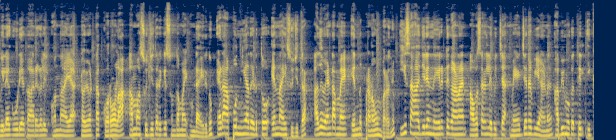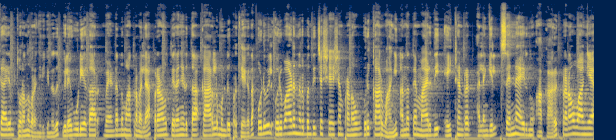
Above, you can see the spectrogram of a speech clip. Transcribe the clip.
വില കൂടിയ കാറുകളിൽ ഒന്നായ ടൊയോട്ട കൊറോള അമ്മ സുചിത്രയ്ക്ക് സ്വന്തമായി ഉണ്ടായിരുന്നു. എടാ അപ്പു നീ അതെടുത്തോ എന്നായി സുചിത്ര. അത് വേണ്ടമ്മേ എന്ന് പ്രണവും പറഞ്ഞു. ഈ സാഹചര്യം നേരിട്ട് കാണാൻ അവസരം ലഭിച്ച മേജർ രവിയാണ് അഭിമുഖത്തിൽ ഇക്കാര്യം തുറന്നു പറഞ്ഞിരിക്കുന്നത്. വില കൂടിയ കാർ വേണ്ടെന്ന് മാത്രമല്ല പ്രണവ് തിരഞ്ഞെടുത്ത കാറിലുമുണ്ട് പ്രത്യേകത. ഒടുവിൽ ഒരുപാട് നിർബന്ധിച്ച ശേഷം പ്രണവ് ഒരു കാർ വാങ്ങി. അന്നത്തെ മാരുതി എയ്റ്റ് ഹൺഡ്രഡ് അല്ലെങ്കിൽ സെൻ ആയിരുന്നു ആ കാർ പ്രണവ് വാങ്ങിയ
